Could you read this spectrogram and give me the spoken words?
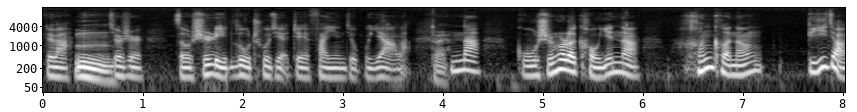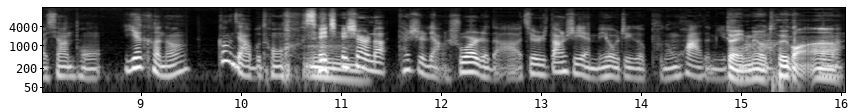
对吧？嗯，就是走十里路出去，这发音就不一样了。对那古时候的口音呢，很可能比较相同，也可能更加不通。所以这事儿呢，它是两说着的啊。就是当时也没有这个普通话这么一说、啊，对，没有推广啊啊，。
